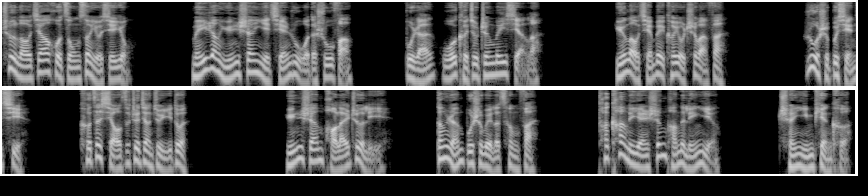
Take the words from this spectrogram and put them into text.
这老家伙总算有些用，没让云山也潜入我的书房，不然我可就真危险了。云老前辈可有吃晚饭？若是不嫌弃，可在小子这将就一顿。云山跑来这里，当然不是为了蹭饭。他看了眼身旁的灵影，沉吟片刻，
